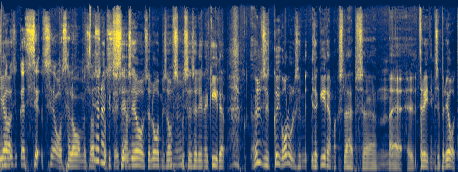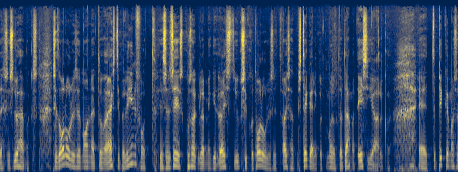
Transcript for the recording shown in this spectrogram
ja nagu sihuke seose loomise oskus. näiteks see, seose loomise oskus mm -hmm. ja selline kiire, üldiselt kõige olulisem, mida kiiremaks läheb see äh, treidimise periood ehk siis lühemaks, seda olulisem on, et on hästi palju infot ja seal sees kusagil on mingid hästi üksikud olulised asjad, mis tegelikult mõjutavad vähemalt esialgu. et pikemas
